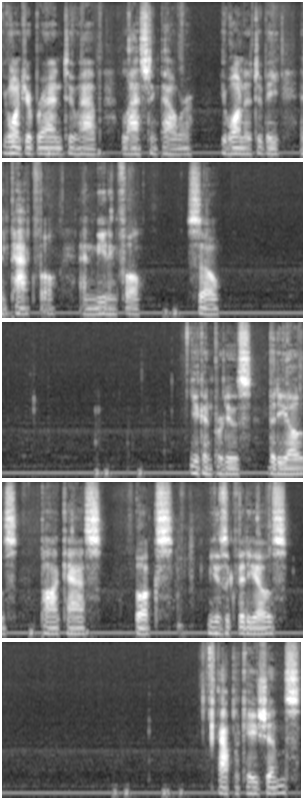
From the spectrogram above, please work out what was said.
You want your brand to have lasting power. You want it to be impactful and meaningful. So, You can produce videos, podcasts, books, music videos, applications,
